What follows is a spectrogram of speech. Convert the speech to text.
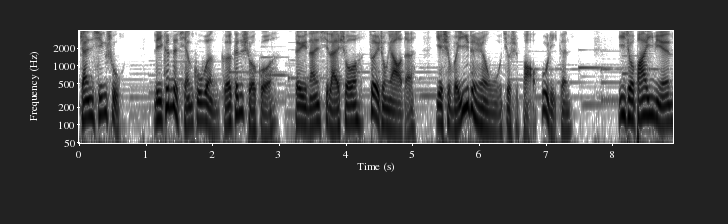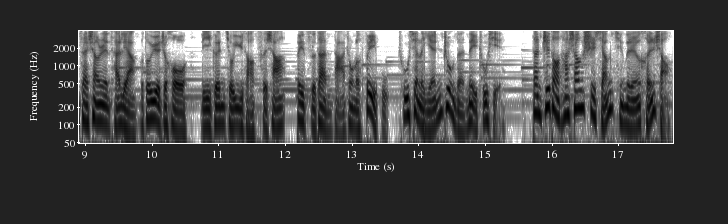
占星术，里根的前顾问格根说过。对于南希来说，最重要的也是唯一的任务就是保护里根。一九八一年，在上任才两个多月之后，里根就遇到刺杀，被子弹打中了肺部，出现了严重的内出血。但知道他伤势详情的人很少，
